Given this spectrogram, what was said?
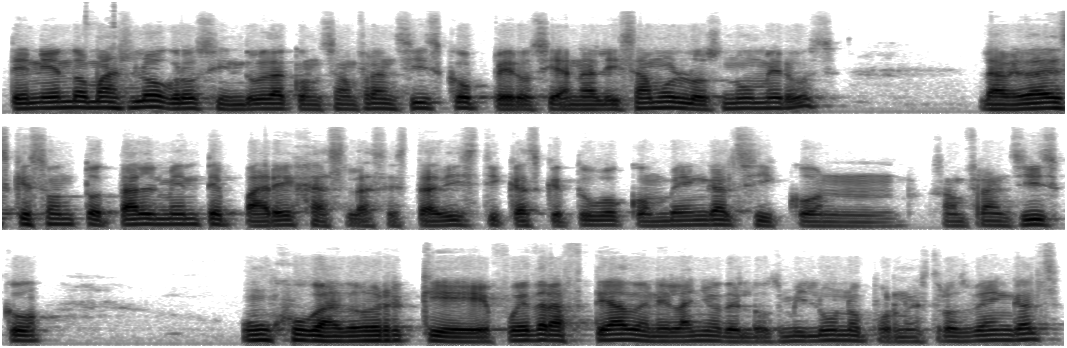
Teniendo más logros, sin duda, con San Francisco, pero si analizamos los números, la verdad es que son totalmente parejas las estadísticas que tuvo con Bengals y con San Francisco. Un jugador que fue drafteado en el año del 2001 por nuestros Bengals,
